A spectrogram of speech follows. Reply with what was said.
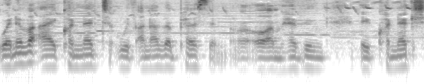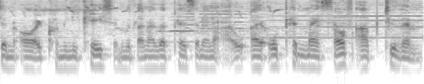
Whenever I connect with another person, or, or I'm having a connection or a communication with another person, and I, I open myself up to them,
